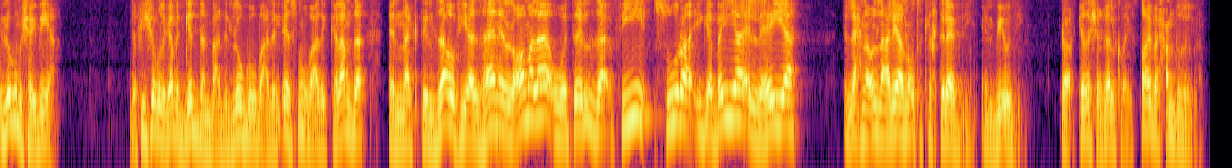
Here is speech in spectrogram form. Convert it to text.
ال logo مش هيبيع. ده في شغل جامد جدا بعد اللوجو وبعد الاسم وبعد الكلام ده إنك تلزقه في أذهان العملاء وتلزق فيه صورة إيجابية اللي هي اللي إحنا قلنا عليها نقطة الاختلاف دي ال POD كده شغال كويس. طيب الحمد لله.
